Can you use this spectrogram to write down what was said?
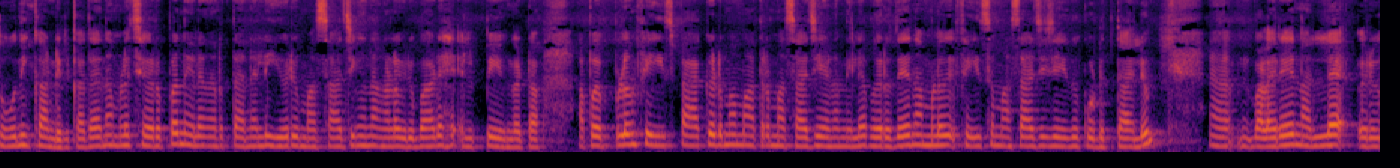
തോന്നിക്കാണ്ടിരിക്കുക അതായത് നമ്മൾ ചെറുപ്പം നിലനിർത്താനല്ല ഈ ഒരു മസാജിങ് ഞങ്ങൾ ഒരുപാട് ഹെൽപ്പ് ചെയ്യും കേട്ടോ. അപ്പോൾ എപ്പോഴും ഫേസ് പാക്ക് ഇടുമ്പോൾ മാത്രം മസാജ് ചെയ്യണമെന്നില്ല. വെറുതെ നമ്മൾ ഫേസ് മസാജ് ചെയ്ത് കൊടുത്താലും വളരെ നല്ല ഒരു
